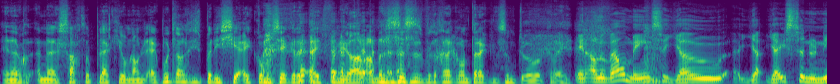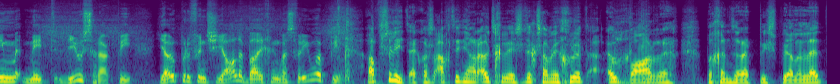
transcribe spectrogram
en in- in 'n sagte plekkie om langs ek moet langs by die see uitkom 'n sekere tyd van die jaar anders is dit gaan ek onttrekkingssimptome kry. En alhoewel mense jou jy, jy sinoniem met Leeu's rugby, jou provinsiale buiging was vir die OP. Absoluut. Ek was 18 jaar oud gewees toe ek saam met die groot oud baarde begin rugby speel. Hulle het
